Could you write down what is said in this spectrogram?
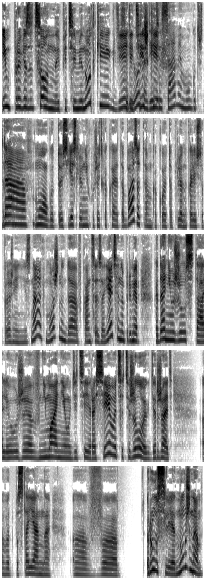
импровизационные пятиминутки, где Серьезно? детишки... дети сами могут что-то? Да, могут. То есть, если у них уже есть какая-то база, там какое-то определенное количество упражнений не знают, можно, да, в конце занятия, например, когда они уже устали, уже внимание у детей рассеивается, тяжело их держать э, вот постоянно э, в русле нужном,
